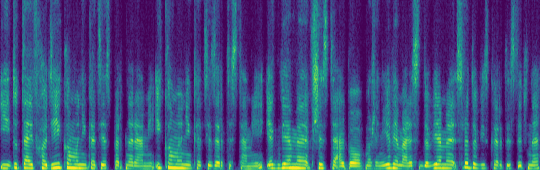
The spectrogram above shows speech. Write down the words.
I tutaj wchodzi i komunikacja z partnerami, i komunikacja z artystami. Jak wiemy wszyscy, albo może nie wiemy, ale się dowiemy, środowisko artystyczne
